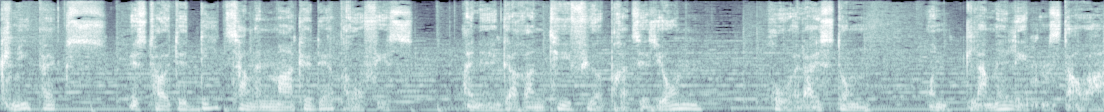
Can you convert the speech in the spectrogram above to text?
Kniepex ist heute die Zangenmarke der Profis. Eine Garantie für Präzision, hohe Leistung und lange Lebensdauer.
